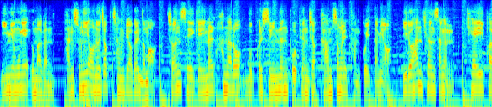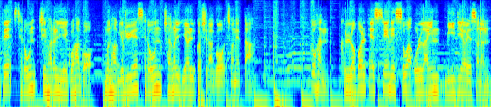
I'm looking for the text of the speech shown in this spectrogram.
이명웅의 음악은 단순히 언어적 장벽을 넘어 전 세계인을 하나로 묶을 수 있는 보편적 감성을 담고 있다며 이러한 현상은 K-팝의 새로운 진화를 예고하고 문화교류의 새로운 장을 열 것이라고 전했다. 또한 글로벌 SNS와 온라인 미디어에서는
